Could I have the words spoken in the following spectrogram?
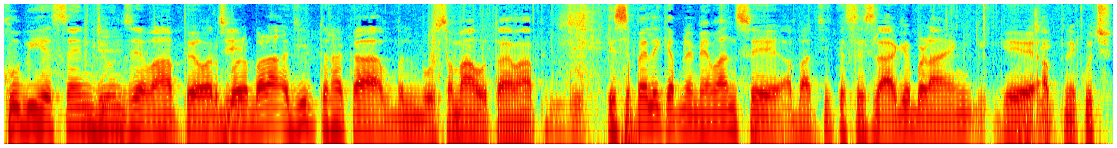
खूबी है सेंट जून्स है वहाँ पे और बड़ा, बड़ा अजीब तरह का वो समा होता है वहाँ पे। इससे पहले कि अपने मेहमान से बातचीत का सिलसिला आगे बढ़ाएँगे कि अपने कुछ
